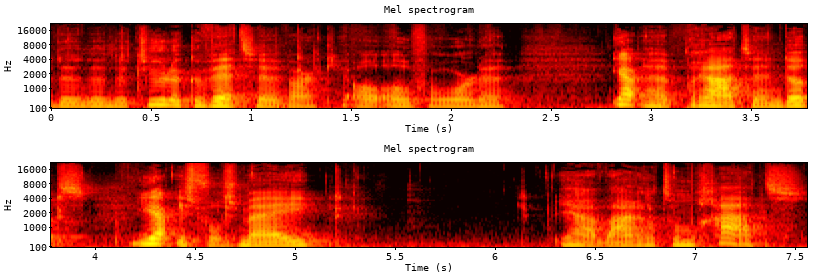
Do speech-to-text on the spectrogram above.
de, de natuurlijke wetten, waar ik je al over hoorde Ja. eh, praten. En dat Ja. is volgens mij ja, waar het om gaat.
